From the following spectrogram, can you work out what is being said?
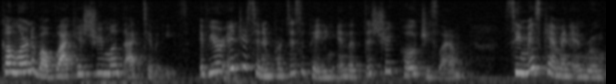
Come learn about Black History Month activities. If you're interested in participating in the District Poetry Slam, see Miss Kemen in room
